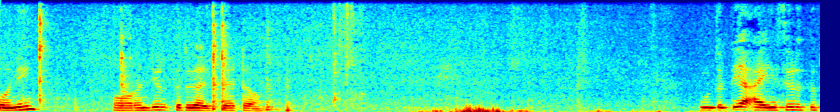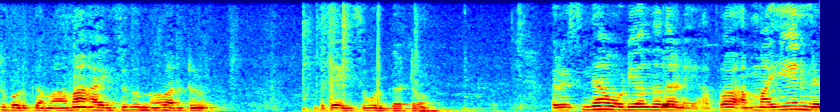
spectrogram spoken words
ഓന് ഓറഞ്ച് എടുത്തിട്ട് കഴിക്കാം കേട്ടോ. മൂത്തിട്ട് ഐസ് എടുത്തിട്ട് കൊടുക്കാം മാമ ഐസ് തിന്നോ പറഞ്ഞിട്ട് എന്നിട്ട് ഐസ് കൊടുക്കാം കേട്ടോ. റിസ്ന ഓടി വന്നതാണ്. അപ്പോൾ അമ്മായി എന്നെ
